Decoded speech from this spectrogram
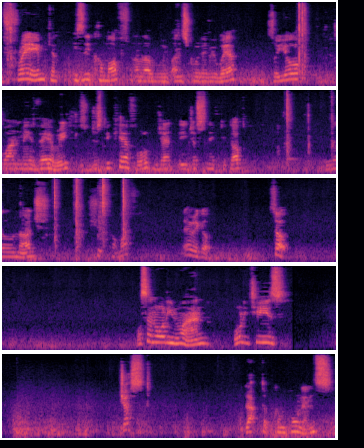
the frame can easily come off now that we've unscrewed everywhere. So your one may vary, so just be careful. Gently just lift it up. A little nudge should come off. There we go. So, what's an all-in-one? All it is just laptop components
